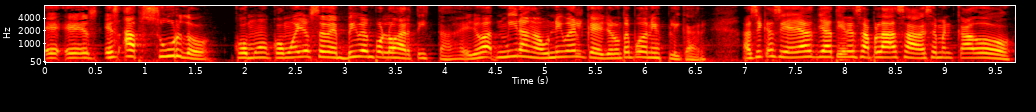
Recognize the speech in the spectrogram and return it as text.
eh, es, es absurdo cómo, cómo ellos se desviven por los artistas. Ellos admiran a un nivel que yo no te puedo ni explicar. Así que si ella ya tiene esa plaza, ese mercado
